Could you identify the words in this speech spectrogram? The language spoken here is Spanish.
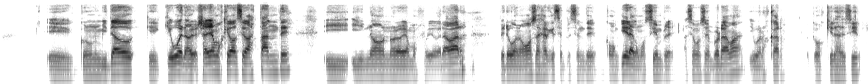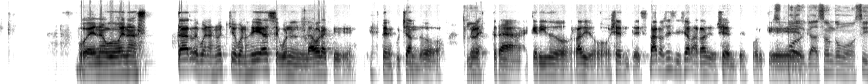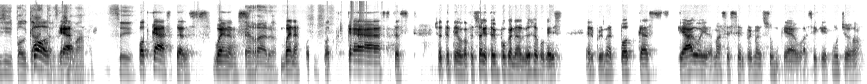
eh, con un invitado que, que, bueno, ya habíamos quedado hace bastante y, no, no lo habíamos podido grabar. Pero bueno, vamos a dejar que se presente como quiera, como siempre hacemos en el programa. Y bueno, Oscar, lo que vos quieras decir. Bueno, buenas tardes, buenas noches, buenos días, según la hora que estén escuchando nuestra querido radio oyentes. Va, no sé si se llama radio oyentes, porque. Podcast, son como, sí, sí, podcasters se llaman. Sí. Podcasters, buenas. Es raro. Buenas podcasters. Yo te tengo que confesar que estoy un poco nervioso porque es el primer podcast que hago y además es el primer Zoom que hago, así que es mucho,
